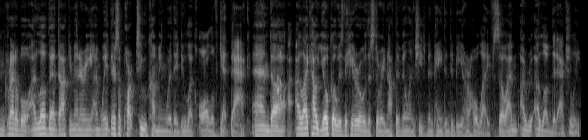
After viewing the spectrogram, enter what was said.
Incredible. I love that documentary. I'm wait. There's a part two coming where they do like all of Get Back, and uh, I- I like how Yoko is the hero of the story, not the villain she's been painted to be her whole life. So I'm I, I loved it actually.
